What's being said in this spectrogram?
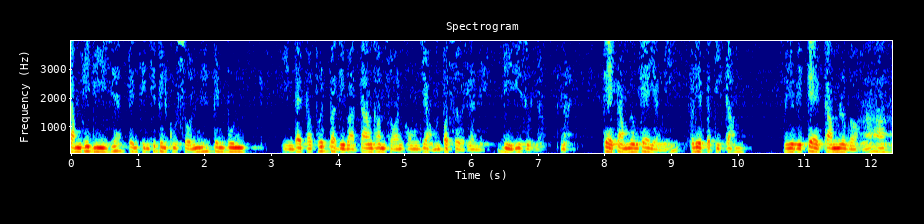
กรรมที่ดีเสียเป็นสิ่งที่เป็นกุศลเป็นบุญยิ่งได้ประพฤติปฏิบัติตามคำสอนของเจ้ามันประเสริฐแล้วนี่ดีที่สุดแล้วนะแก้กรรมลงแก้อย่างนี้เขาเรียกปฏิกรรมไม่ใช่ไปแก้กรรมแล้วก็หาอาห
